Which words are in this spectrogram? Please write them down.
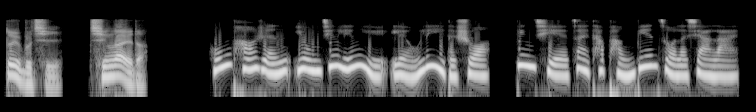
对不起，亲爱的。红袍人用精灵语流利的说。并且在他旁边坐了下来。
